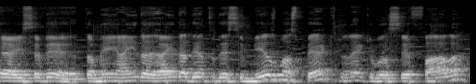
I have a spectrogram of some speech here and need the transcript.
É, e você vê, também ainda, ainda dentro desse mesmo aspecto, né, que você fala,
